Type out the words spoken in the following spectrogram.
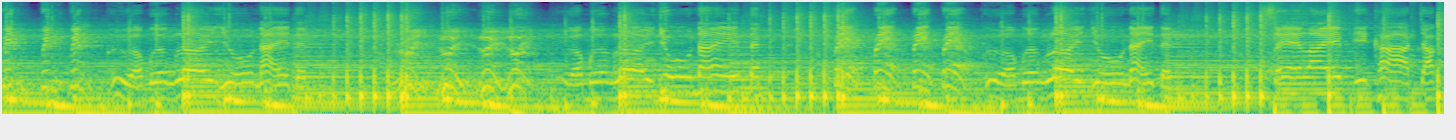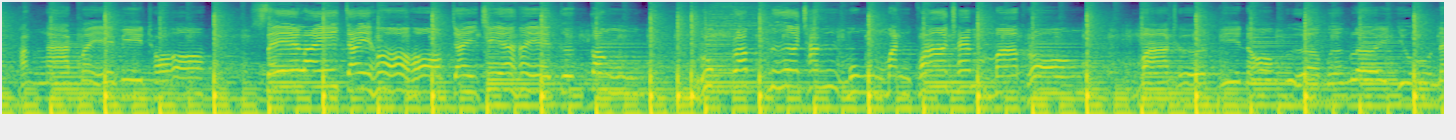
วิ่งวิ่งวิ่งเพื่อเมืองเลยอยู่ในเต็ดลุยลุยลุยลุยเพื่อเมืองเลยอยู่ในเต็ดเปรี้ยงเปรี้ยงเปรี้ยงเปรี้ยงเพื่อเมืองเลยอยู่ในเต็ดเซไลพิฆาตจักพังงาดไม่มีท้อ เซไลใจห่อหอบใจเชียร์ให้กึกก้อง รุกรับเนื้อชั้นมุ่งมันคว้าแชมป์มาครอง มาเถิดพี่น้องเพื่อเมืองเลยอยู่ใน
